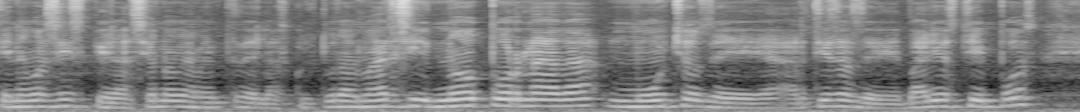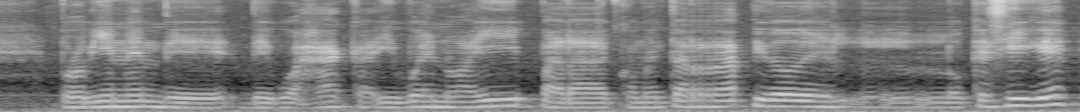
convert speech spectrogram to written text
tenemos inspiración obviamente de las culturas madres y no por nada muchos de artistas de varios tipos provienen de, de Oaxaca. Y bueno, ahí para comentar rápido de lo que sigue,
